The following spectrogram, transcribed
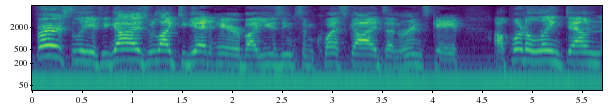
Firstly, if you guys would like to get here by using some quest guides on RuneScape, I'll put a link down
